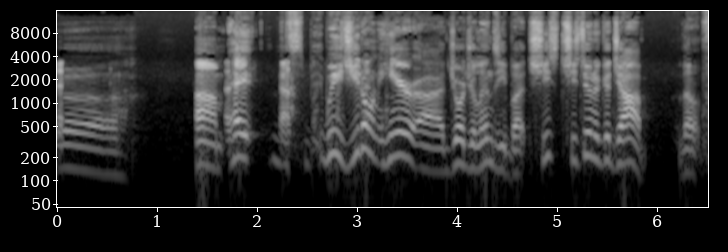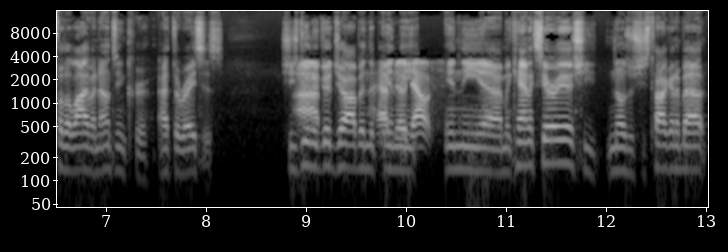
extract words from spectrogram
Uh, um, hey, this- Weege, you don't hear uh, Georgia Lindsay, but she's she's doing a good job though, for the live announcing crew at the races. She's doing Uh, a good job in the in no the doubt. in the uh, mechanics area. She knows what she's talking about.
